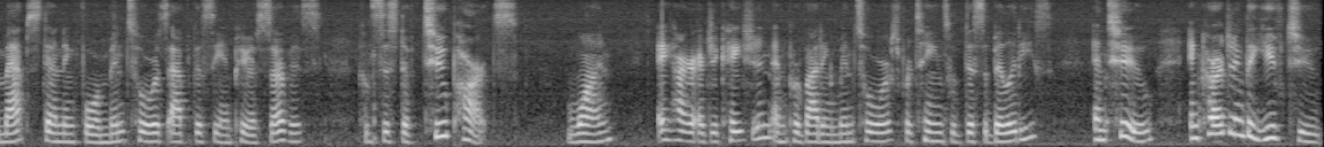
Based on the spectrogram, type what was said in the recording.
MAPS standing for Mentors Advocacy and Peer Service, consists of two parts. One, a higher education and providing mentors for teens with disabilities. And two, encouraging the youth to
